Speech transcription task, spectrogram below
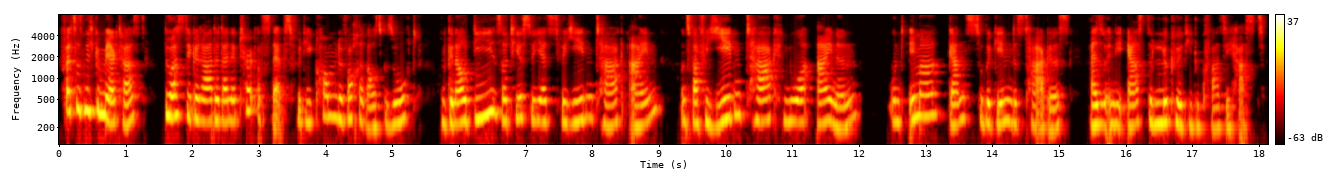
Falls du es nicht gemerkt hast, du hast dir gerade deine Turtle Steps für die kommende Woche rausgesucht und genau die sortierst du jetzt für jeden Tag ein und zwar für jeden Tag nur einen und immer ganz zu Beginn des Tages, also in die erste Lücke, die du quasi hast.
